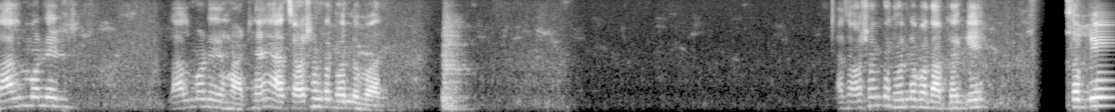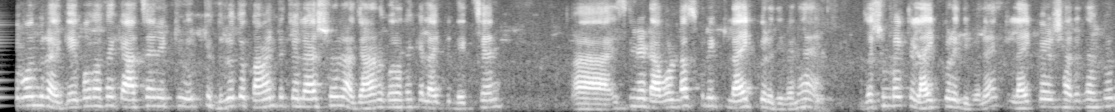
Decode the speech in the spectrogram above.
লালমনের লালমনের হাট হ্যাঁ? আচ্ছা অসংখ্য ধন্যবাদ। আচ্ছা অসংখ্য ধন্যবাদ আপনাকে। তো বন্ধুরা, কে কোথা থেকে আছেন, একটু একটু দ্রুত কমেন্টে চলে আসুন আর জানান কোথা থেকে লাইভটি দেখছেন। স্ক্রিনে ডাবল টাচ করে একটু লাইক করে দিবেন হ্যাঁ? জসিম ভাই একটা লাইক করে দিবেন হ্যাঁ? লাইক করে সাথে থাকুন।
